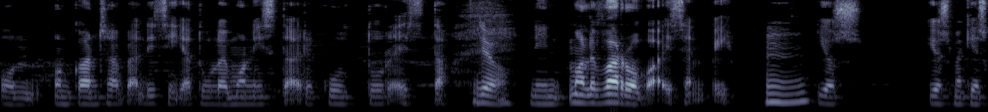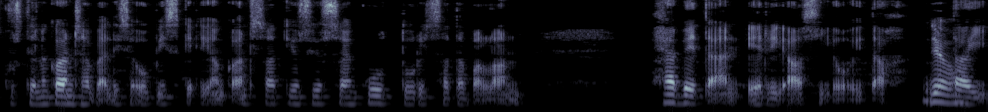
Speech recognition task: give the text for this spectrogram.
on, on kansainvälisiä ja tulee monista eri kulttuureista. Joo. Niin mä olen varovaisempi, mm. jos jos mä keskustelen kansainvälisen opiskelijan kanssa, että jos jossain kulttuurissa tavallaan hävetään eri asioita Joo. tai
